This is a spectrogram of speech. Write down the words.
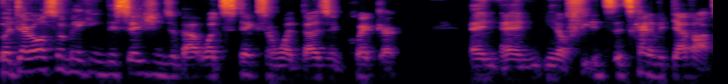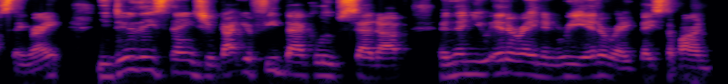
but they're also making decisions about what sticks and what doesn't quicker. And and you know it's it's kind of a DevOps thing, right? You do these things, you've got your feedback loop set up, and then you iterate and reiterate based upon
